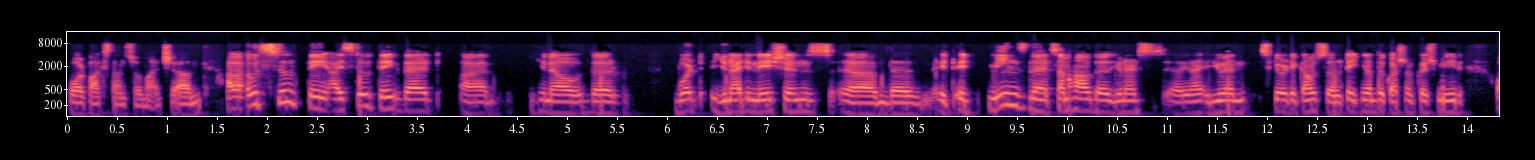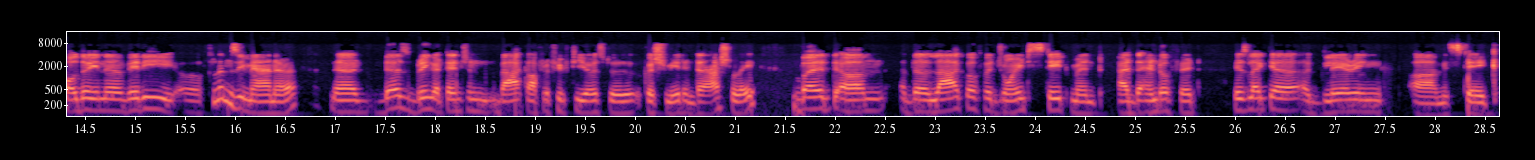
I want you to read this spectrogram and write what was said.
or Pakistan so much. Um, I would still think I still think that uh, you know the what United Nations um, the it, it means that somehow the United uh, UN Security Council taking up the question of Kashmir, although in a very uh, flimsy manner, uh, does bring attention back after 50 years to Kashmir internationally. But um, the lack of a joint statement at the end of it is like a, a glaring uh, mistake.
